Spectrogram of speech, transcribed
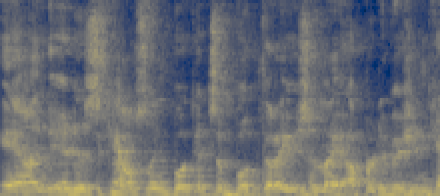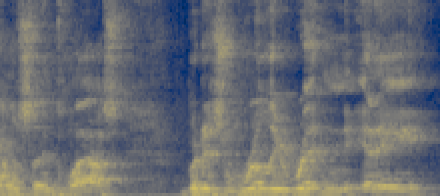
and it is a counseling book. It's a book that I use in my upper division counseling class, but it's really written in a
